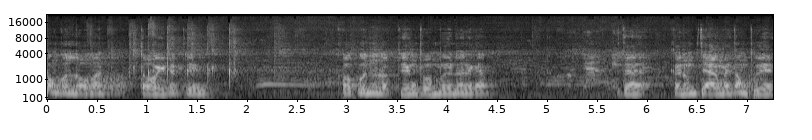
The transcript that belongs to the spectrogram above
กล้องคนรอมาต่ออีกสักเพลงขอบคุณสำหรับเสียงปรบมือด้วยนะครับ แต่ขนมจากไม่ต้องเปลือง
